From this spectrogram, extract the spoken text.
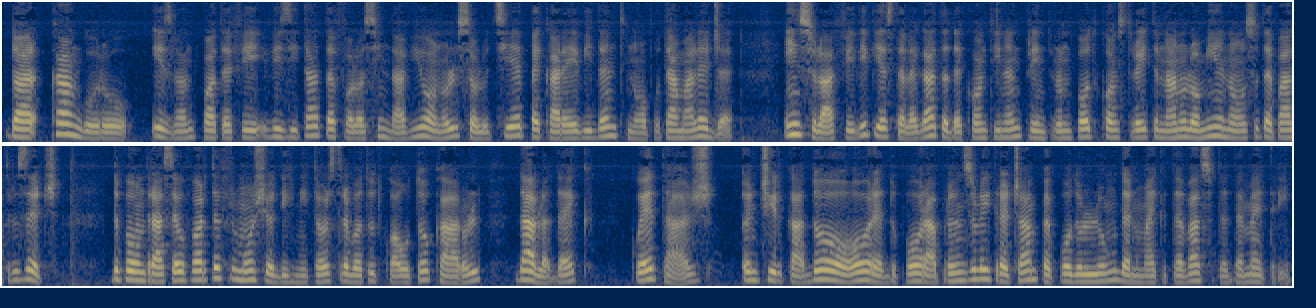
Doar Kangaroo Island poate fi vizitată folosind avionul, soluție pe care evident nu o puteam alege. Insula Philip este legată de continent printr-un pod construit în anul 1940. După un traseu foarte frumos și odihnitor străbătut cu autocarul, double deck, cu etaj, în circa două ore după ora prânzului treceam pe podul lung de numai câteva sute de metri.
